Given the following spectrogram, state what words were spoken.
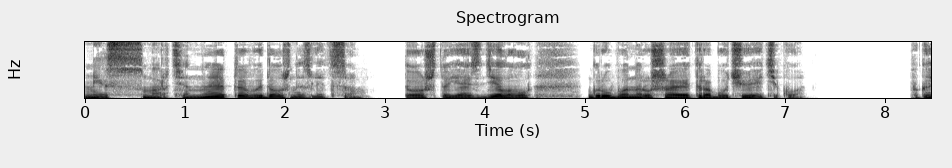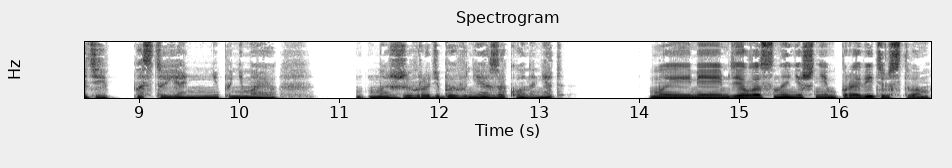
«Мисс Мартин, это вы должны злиться. То, что я сделал, грубо нарушает рабочую этику». «Погоди, постой, я не понимаю. Мы же вроде бы вне закона, нет?» «Мы имеем дело с нынешним правительством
